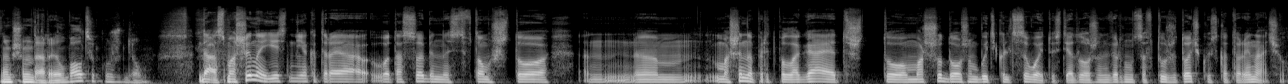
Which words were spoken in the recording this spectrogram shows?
В общем, да, Rail Балтику ждем. Да, с машиной есть некоторая вот особенность в том, что э, машина предполагает, что маршрут должен быть кольцевой, то есть я должен вернуться в ту же точку, из которой начал.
